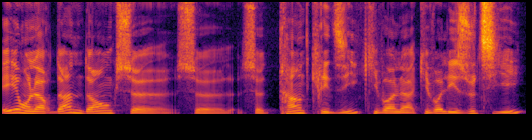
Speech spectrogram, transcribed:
Et on leur donne donc ce, ce- ce 30 crédits qui va, qui va les outiller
